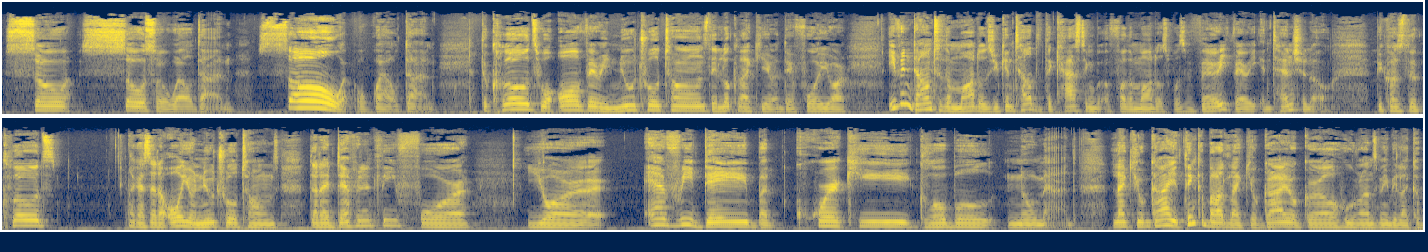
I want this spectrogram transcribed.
so, so, so well done. So well done. The clothes were all very neutral tones. They look like you're therefore you are even down to the models. You can tell that the casting for the models was very, very intentional because the clothes, like I said, are all your neutral tones that are definitely for your everyday but quirky global nomad. Like your guy think about like your guy or girl who runs maybe like a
